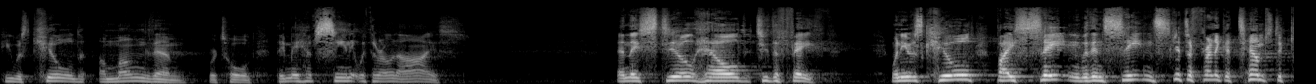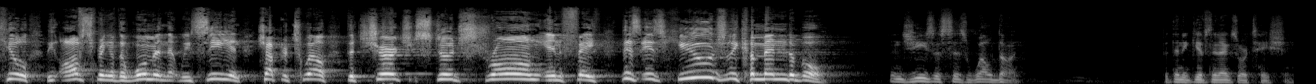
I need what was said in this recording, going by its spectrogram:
He was killed among them, we're told. They may have seen it with their own eyes. And they still held to the faith when he was killed by Satan within Satan's schizophrenic attempts to kill the offspring of the woman that we see in chapter 12, the church stood strong in faith. This is hugely commendable. And Jesus says, Well done. But then he gives an exhortation.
